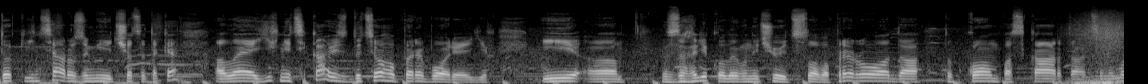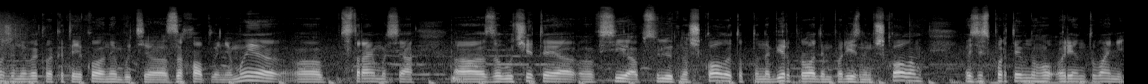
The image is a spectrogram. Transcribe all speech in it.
до кінця розуміють, що це таке, але їхня цікавість до цього переборює їх. І е, взагалі, коли вони чують слово природа, тобто компас, карта, це не може не викликати якого-небудь е, захоплення. Ми е, стараємося е, залучити всі абсолютно школи, тобто набір проводимо по різним школам зі спортивного орієнтування.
